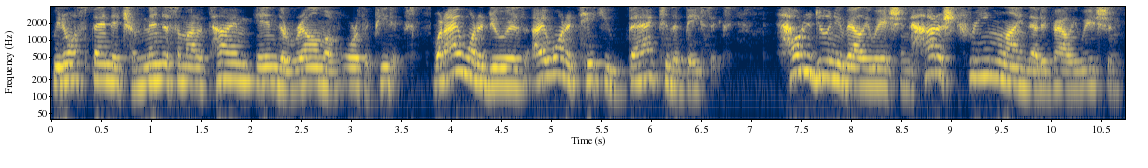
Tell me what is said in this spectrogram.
we don't spend a tremendous amount of time in the realm of orthopedics. What I want to do is I want to take you back to the basics. How to do an evaluation, how to streamline that evaluation,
